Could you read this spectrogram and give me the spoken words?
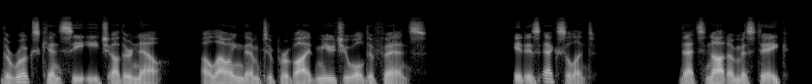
The rooks can see each other now, allowing them to provide mutual defense. It is excellent. That's not a mistake,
